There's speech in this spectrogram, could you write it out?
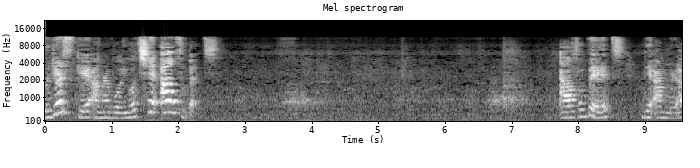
লেটার্সকে আমরা বলি হচ্ছে alphabets. Alphabets দিয়ে আমরা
